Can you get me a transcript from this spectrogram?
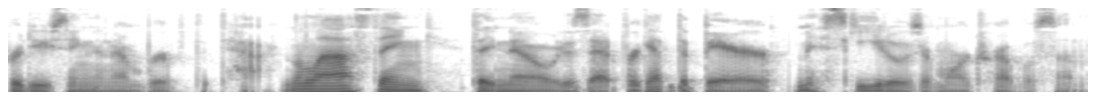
reducing the number of attacks. And the last thing they note is that forget the bear, mosquitoes are more troublesome.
